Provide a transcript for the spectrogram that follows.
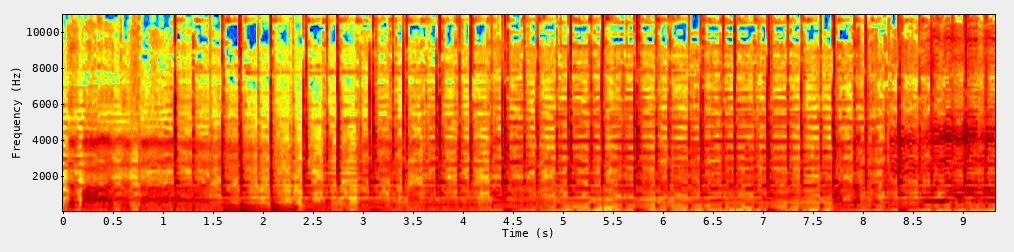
જગત બાદશાહી અલગ કે મલ પર? અલગ કી વો યારો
